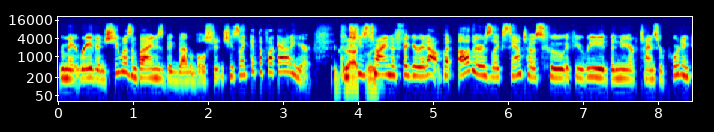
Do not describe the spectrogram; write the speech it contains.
roommate raven she wasn't buying his big bag of bullshit and she's like get the fuck out of here. Exactly. and she's trying to figure it out. But others like santos who if you read the new york times reporting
